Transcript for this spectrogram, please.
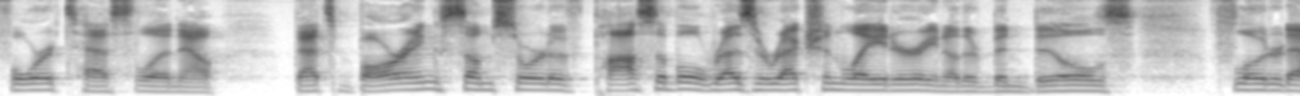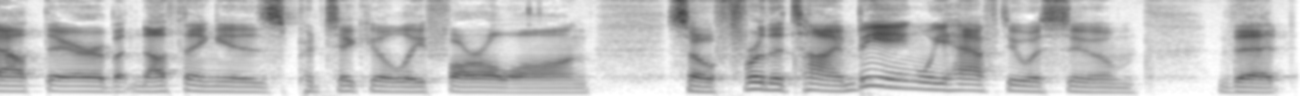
for Tesla. Now, That's barring some sort of possible resurrection later. You know, there have been bills floated out there, but nothing is particularly far along. So, for the time being, we have to assume that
